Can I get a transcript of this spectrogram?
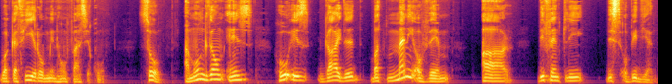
وكثير منهم فاسقون so among them is who is guided but many of them are definitely disobedient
